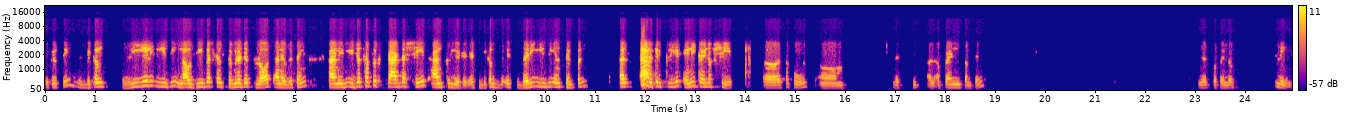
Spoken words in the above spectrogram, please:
You can see it becomes really easy. Now ZBrush can simulate a cloth and everything. And you just have to extract the shape and create it. It becomes it's very easy and simple. And you can create any kind of shape. Uh, suppose um, let's see, I'll append something. Let's append a plane.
